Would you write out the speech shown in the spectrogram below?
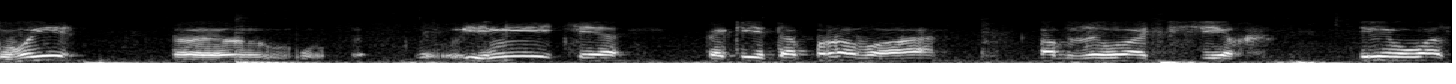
Вы э, имеете какие-то права обзывать всех? Или у вас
